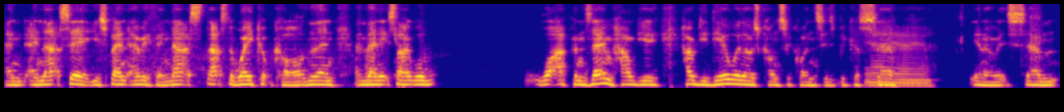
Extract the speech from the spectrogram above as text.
and and that's it. You spent everything. That's that's the wake up call, and then and then it's like, well, what happens then? How do you how do you deal with those consequences? Because Yeah, uh, yeah, yeah. you know, it's um,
